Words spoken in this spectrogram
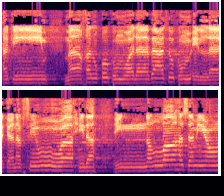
حكيم. ما خلقكم ولا بعثكم إلا كنفس واحدة. إن الله سميع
